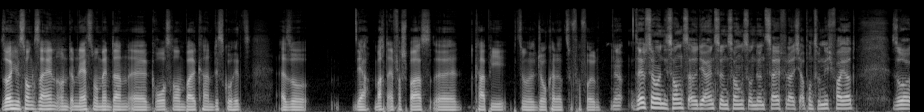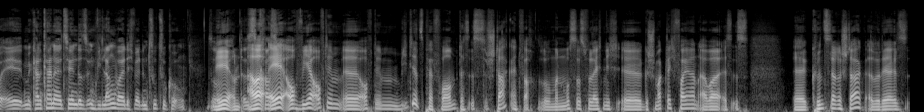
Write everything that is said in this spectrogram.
solche Songs sein und im nächsten Moment dann äh, Großraum Balkan Disco-Hits. Also, ja, macht einfach Spaß, äh, Kapi bzw. Joker da zu verfolgen. Ja, selbst wenn man die Songs, also die einzelnen Songs und den Style vielleicht ab und zu nicht feiert, so, ey, mir kann keiner erzählen, dass es irgendwie langweilig wird, ihm zuzugucken. So, nee, und aber krass. ey, auch wie er auf dem, äh, auf dem Beat jetzt performt, das ist stark einfach. So, man muss das vielleicht nicht äh, geschmacklich feiern, aber es ist äh, künstlerisch stark. Also der ist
